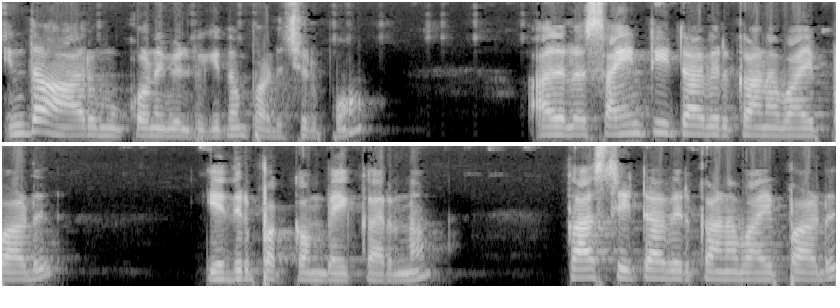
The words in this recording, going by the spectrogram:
இந்த ஆறு முக்கோணவியல் விகிதம் படிச்சிருப்போம். அதில் சைன் டீட்டாவிற்கான வாய்ப்பாடு எதிர்ப்பக்கம் பை கர்ணம் காஸ் டீட்டாவிற்கான வாய்ப்பாடு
